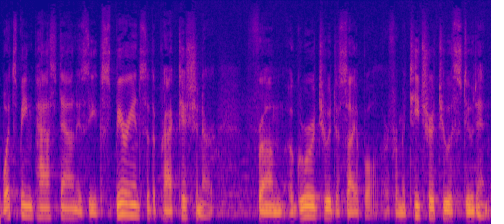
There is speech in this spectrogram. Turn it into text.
What's being passed down is the experience of the practitioner from a guru to a disciple or from a teacher to a student.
